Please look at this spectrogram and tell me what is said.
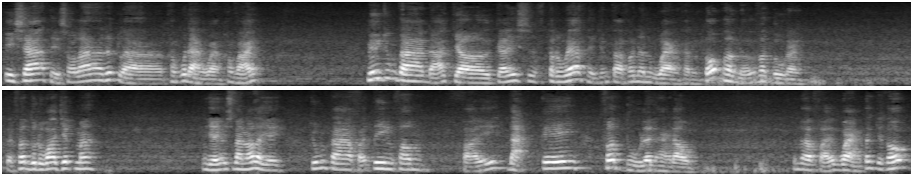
Isha thì sau lá rất là không có đàng hoàng không phải nếu chúng ta đã chờ cái taraweh thì chúng ta phải nên hoàn thành tốt hơn nữa phát tu này. Tại phát quá wajib mà. Vậy Usman nói là gì? Chúng ta phải tiên phong phải đặt cái phép tu lên hàng đầu. Chúng ta phải hoàn tất cho tốt.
